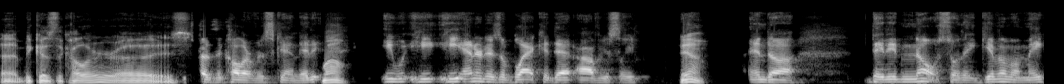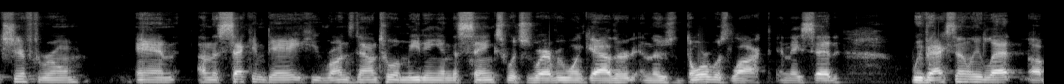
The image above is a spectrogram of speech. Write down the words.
uh, because the color uh, is because the color of his skin? It, wow. He he he entered as a black cadet, obviously. Yeah. And uh, they didn't know, so they give him a makeshift room, and on the second day, he runs down to a meeting in the sinks, which is where everyone gathered, and the door was locked, and they said, "We've accidentally let a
